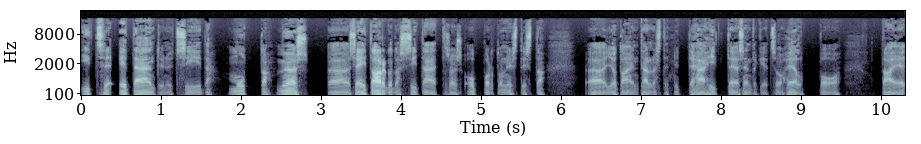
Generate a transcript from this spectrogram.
itse etääntynyt siitä, mutta myös ö, se ei tarkoita sitä, että se olisi opportunistista ö, jotain tällaista, että nyt tehdään hittejä sen takia, että se on helppoa tai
